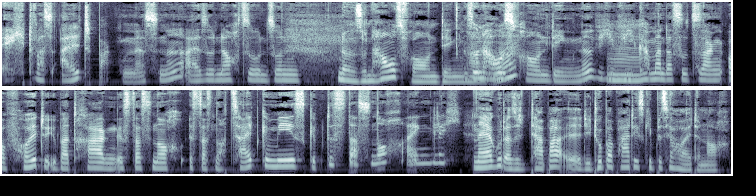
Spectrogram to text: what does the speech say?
echt was Altbackenes, ne? Also noch so, so ein Ne, so ein Hausfrauending. so ein halt, ne? Hausfrauending, ne? Wie, wie kann man das sozusagen auf heute übertragen? Ist das noch, ist das noch zeitgemäß? Gibt es das noch eigentlich? Naja gut, also die, Tupper, äh, die Tupperpartys gibt es ja heute noch.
